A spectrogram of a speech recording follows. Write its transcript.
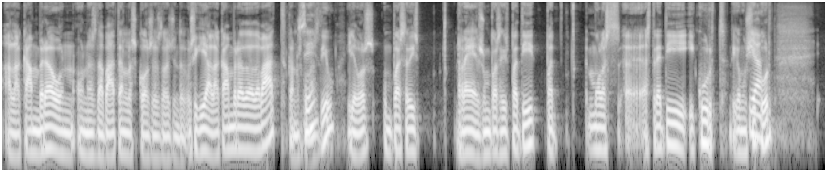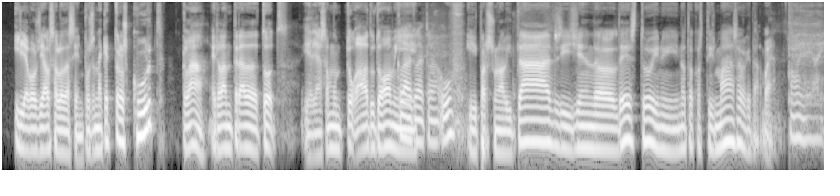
a la cambra on, on es debaten les coses de l'Ajuntament. O sigui, hi ha la cambra de debat, que no sé Sí. com es diu, i llavors un passadís, res, un passadís petit, pet, molt eh, estret i, i curt, diguem-ho així, Ja. curt, i llavors hi ha el saló de cent. Pues en aquest tros curt, clar, era l'entrada de tot. I allà s'amuntugava tothom i, Clar, clar, clar. Uf. i personalitats i gent del d'esto i, i no t'acostis massa, perquè tal. Bueno, Ai, ai, ai.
